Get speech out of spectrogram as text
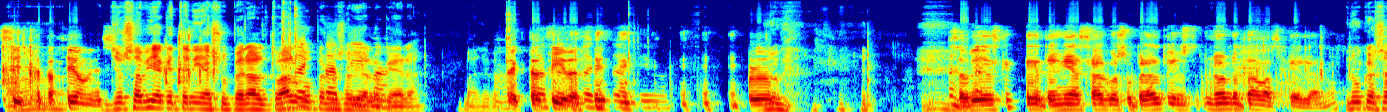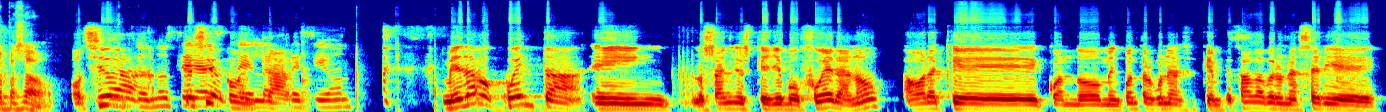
Sí, Ah, expectación es. Yo sabía que tenía súper alto algo, pero no sabía lo que era. Vale, vale. Expectativa, sí. Expectativa. Perdón. Sabías que tenías algo súper alto y no notabas que era, ¿no? ¿Nunca os ha pasado? No os sea a este, la presión. Me he dado cuenta en los años que llevo fuera, ¿no? Ahora que cuando me encuentro alguna, que he empezado a ver una serie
